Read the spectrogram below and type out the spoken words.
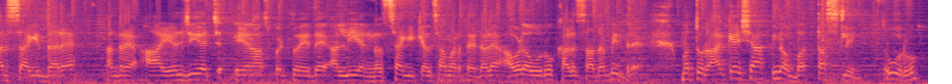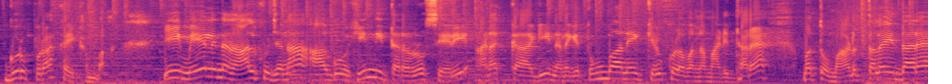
ನರ್ಸ್ ಆಗಿದ್ದಾರೆ. ಅಂದರೆ ಆ ಎಲ್ ಜಿ ಎಚ್ ಏನು ಆಸ್ಪತ್ರೆ ಇದೆ, ಅಲ್ಲಿಯ ನರ್ಸ್ ಆಗಿ ಕೆಲಸ ಮಾಡ್ತಾ ಇದ್ದಾಳೆ. ಅವಳ ಊರು ಕಳಸಾದ ಬಿದ್ರೆ. ಮತ್ತು ರಾಕೇಶ, ಇನ್ನೊಬ್ಬ ತಸ್ಲಿಂ, ಊರು ಗುರುಪುರ, ಕೈಕಂಬ. ಈ ಮೇಲಿನ ನಾಲ್ಕು ಜನ ಹಾಗೂ ಇನ್ನಿತರರು ಸೇರಿ ಹಣಕ್ಕಾಗಿ ನನಗೆ ತುಂಬಾನೇ ಕಿರುಕುಳವನ್ನು ಮಾಡಿದ್ದಾರೆ ಮತ್ತು ಮಾಡುತ್ತಲೇ ಇದ್ದಾರೆ.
